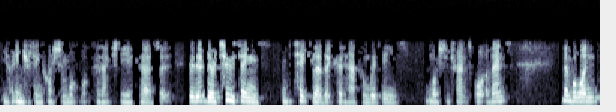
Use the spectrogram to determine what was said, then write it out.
you know, interesting question. What what could actually occur? So there, there are two things in particular that could happen with these moisture transport events. Number one,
